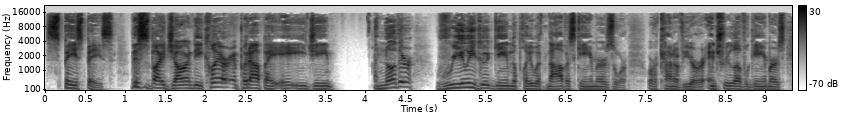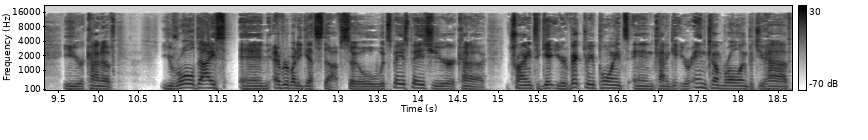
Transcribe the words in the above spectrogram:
Space Base. This is by John D. Clair and put out by AEG. Another really good game to play with novice gamers or or kind of your entry level gamers. You're kind of you roll dice and everybody gets stuff. So with Space Base, you're kind of trying to get your victory points and kind of get your income rolling, but you have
